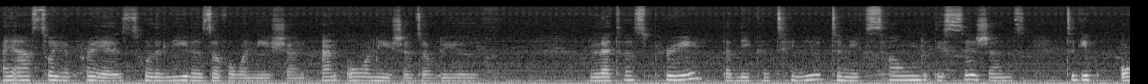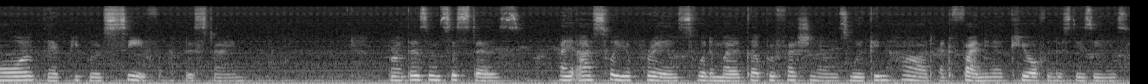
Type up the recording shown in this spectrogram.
I ask for your prayers for the leaders of our nation and all nations of the earth. Let us pray that they continue to make sound decisions to keep all their people safe at this time. Brothers and sisters, I ask for your prayers for the medical professionals working hard at finding a cure for this disease.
